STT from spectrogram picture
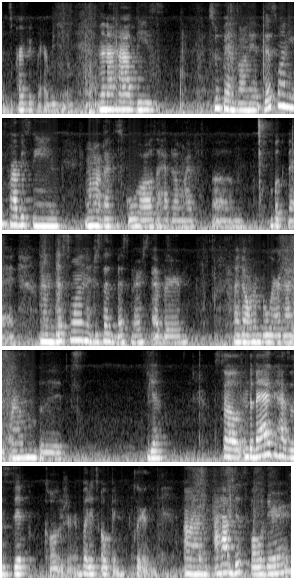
it's perfect for everything. And then I have these two pens on it. This one you've probably seen one of my back to school hauls. I had it on my um, book bag. And then this one, it just says best nurse ever. I don't remember where I got it from, but yeah. So, in the bag has a zip closure, but it's open, clearly. Um, I have this folder.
